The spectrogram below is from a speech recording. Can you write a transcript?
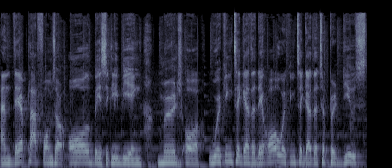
and their platforms are all basically being merged or working together. They're all working together to produce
